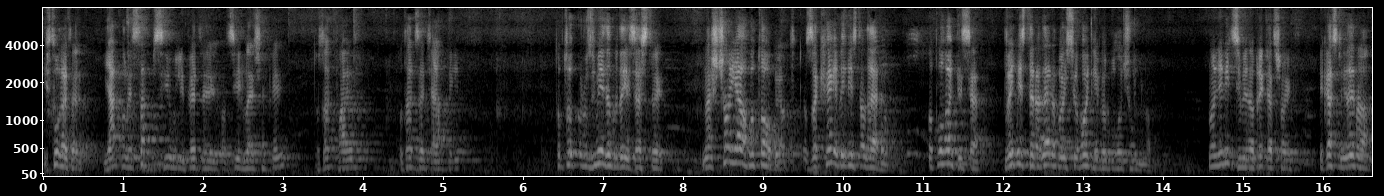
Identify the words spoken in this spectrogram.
І слухайте, я коли сам сів ліпити оці глечики, то так файно, то так затягує. Тобто, розумієте, брати і сестри, на що я готовий? От Закей виліз на дерево. От погодьтеся, вилізти на дерево і сьогодні би було чудно. Ну, уявіть собі, наприклад, що якась людина,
